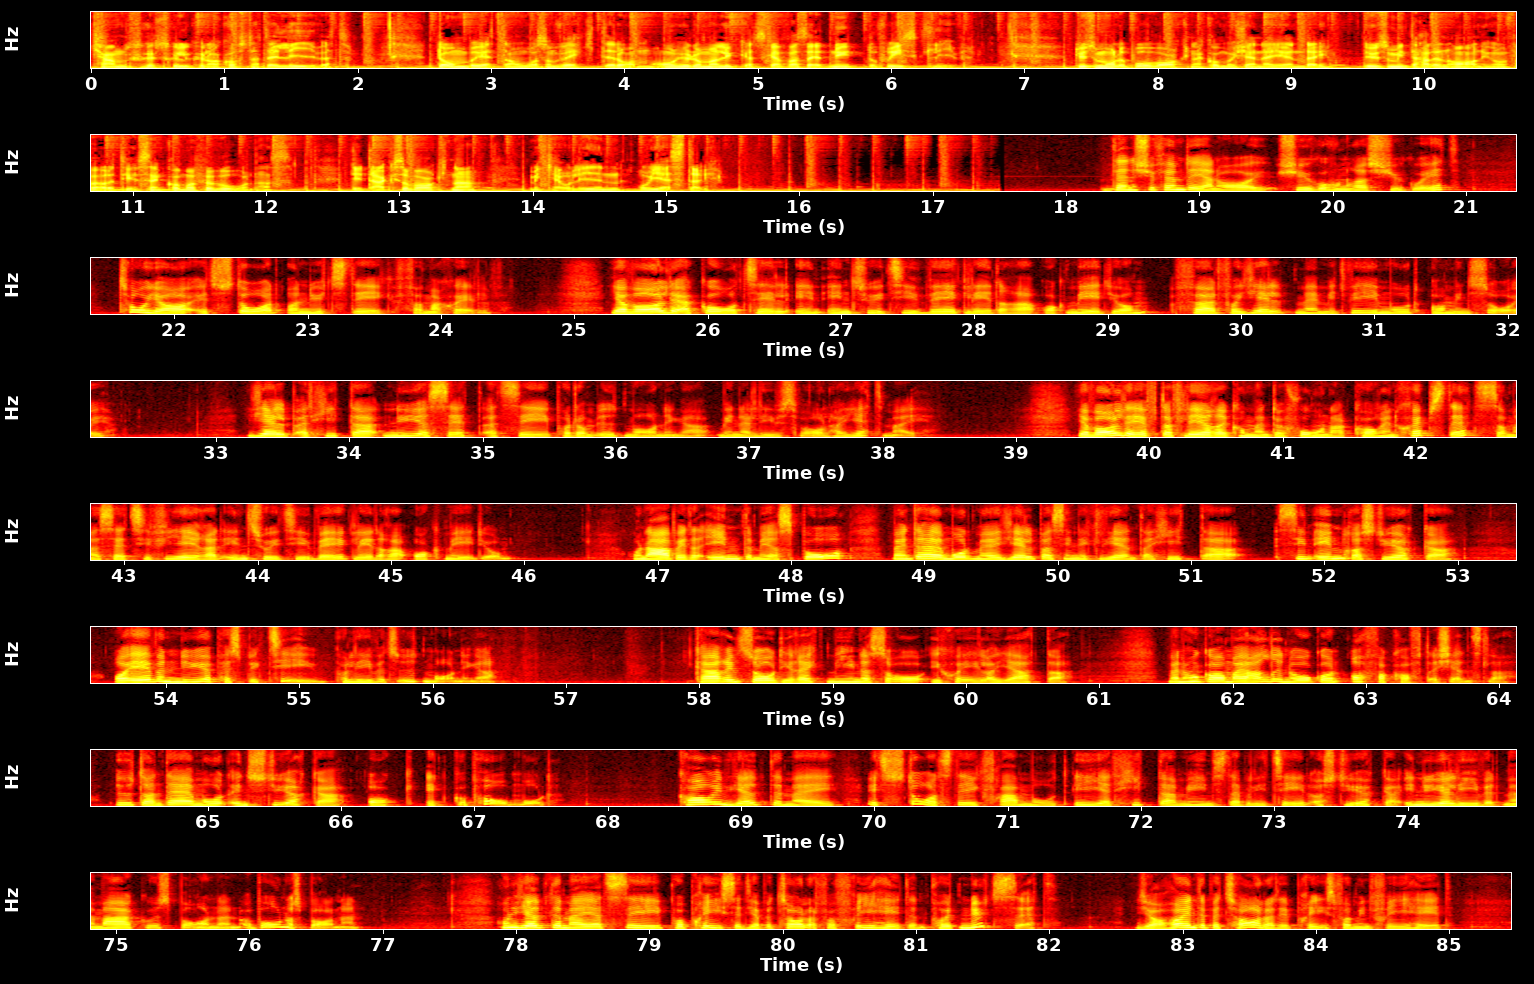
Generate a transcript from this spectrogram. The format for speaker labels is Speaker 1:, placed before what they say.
Speaker 1: kanske skulle kunna ha kostat dig livet. De berättar om vad som väckte dem och hur de har lyckats skaffa sig ett nytt och friskt liv. Du som håller på att vakna kommer att känna igen dig. Du som inte hade en aning om företeelsen kommer att förvånas. Det är dags att vakna med Caroline och gäster.
Speaker 2: Den 25 januari 2021 tog jag ett stort och nytt steg för mig själv. Jag valde att gå till en intuitiv vägledare och medium för att få hjälp med mitt vemod och min sorg. Hjälp att hitta nya sätt att se på de utmaningar mina livsval har gett mig. Jag valde efter flera rekommendationer Karin Skeppstedt som är certifierad intuitiv vägledare och medium. Hon arbetar inte med spår, men däremot med att hjälpa sina klienter hitta sin inre styrka och även nya perspektiv på livets utmaningar. Karin såg direkt mina sår i själ och hjärta. Men hon gav mig aldrig någon offerkofta-känsla utan däremot en styrka och ett gå-på-mod. Karin hjälpte mig ett stort steg framåt i att hitta min stabilitet och styrka i nya livet med Marcus, barnen och bonusbarnen. Hon hjälpte mig att se på priset jag betalat för friheten på ett nytt sätt. Jag har inte betalat ett pris för min frihet.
